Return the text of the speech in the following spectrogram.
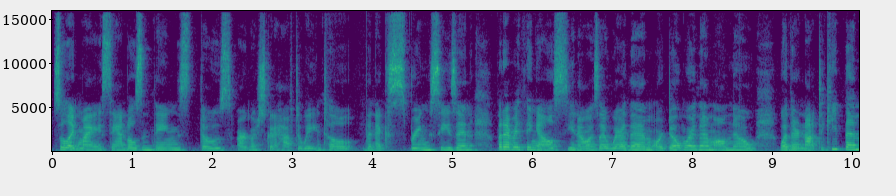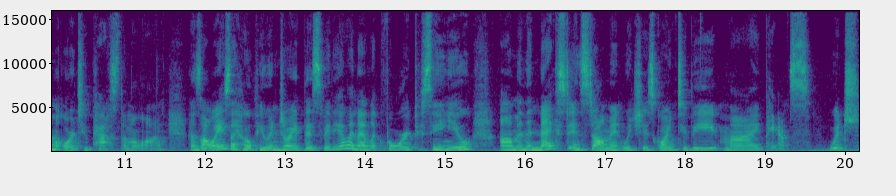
So like my sandals and things, those are just gonna have to wait until the next spring season. But everything else, you know, as I wear them or don't wear them, I'll know whether or not to keep them or to pass them along. As always, I hope you enjoyed this video and I look forward to seeing you um, in the next installment, which is going to be my pants, which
